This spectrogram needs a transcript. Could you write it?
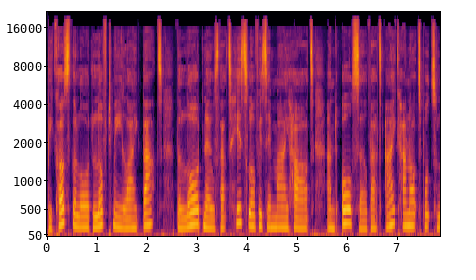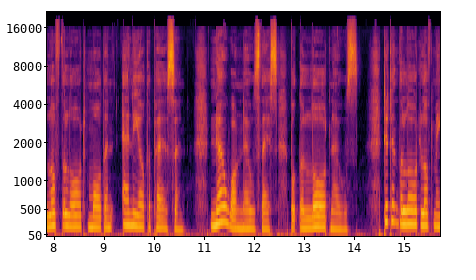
Because the Lord loved me like that, the Lord knows that His love is in my heart, and also that I cannot but love the Lord more than any other person. No one knows this, but the Lord knows. Didn't the Lord love me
